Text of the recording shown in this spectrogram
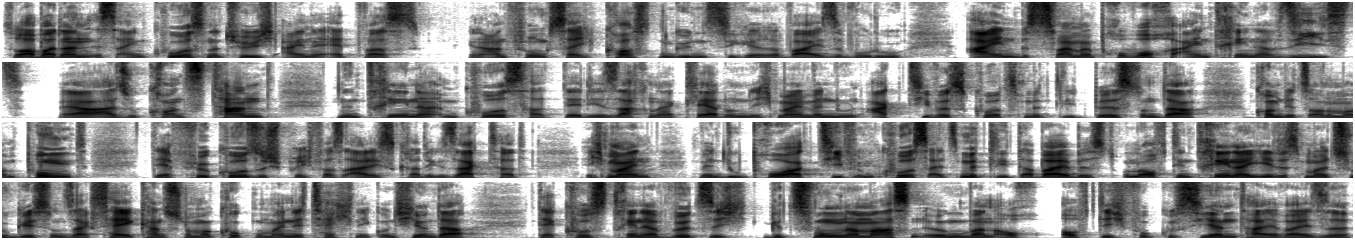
So, aber dann ist ein Kurs natürlich eine etwas in Anführungszeichen kostengünstigere Weise, wo du ein bis zweimal pro Woche einen Trainer siehst. Ja, also konstant einen Trainer im Kurs hat, der dir Sachen erklärt. Und ich meine, wenn du ein aktives Kursmitglied bist, und da kommt jetzt auch nochmal ein Punkt, der für Kurse spricht, was Alex gerade gesagt hat. Ich meine, wenn du proaktiv im Kurs als Mitglied dabei bist und auf den Trainer jedes Mal zugehst und sagst, hey, kannst du nochmal gucken, meine Technik und hier und da, der Kurstrainer wird sich gezwungenermaßen irgendwann auch auf dich fokussieren teilweise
